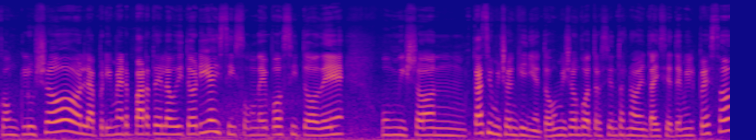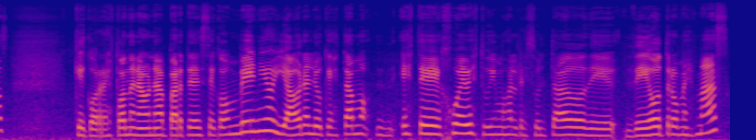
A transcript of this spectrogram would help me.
concluyó la primera parte de la auditoría y se hizo un depósito de un millón, casi un millón quinientos, un millón cuatrocientos noventa y siete mil pesos que corresponden a una parte de ese convenio y ahora lo que estamos, este jueves tuvimos el resultado de, de otro mes más,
